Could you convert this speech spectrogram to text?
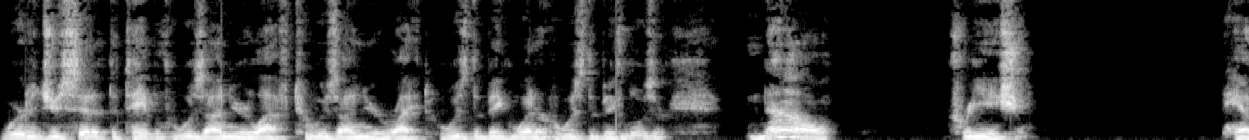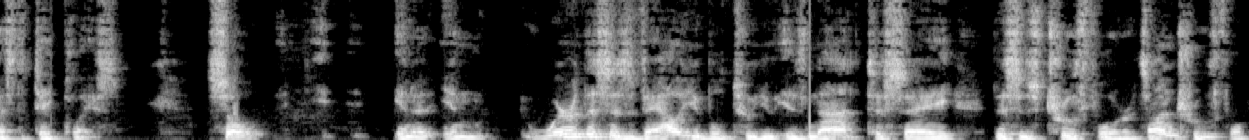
Where did you sit at the table? Who was on your left? Who was on your right? Who was the big winner? Who was the big loser? Now, creation has to take place. So, in a, in where this is valuable to you is not to say this is truthful or it's untruthful.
